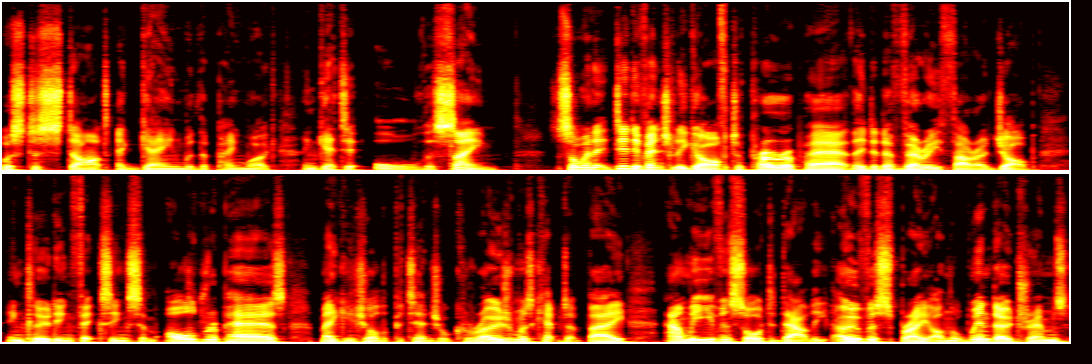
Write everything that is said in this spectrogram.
was to start again with the paintwork and get it all the same. So when it did eventually go off to Pro Repair, they did a very thorough job, including fixing some old repairs, making sure the potential corrosion was kept at bay, and we even sorted out the overspray on the window trims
